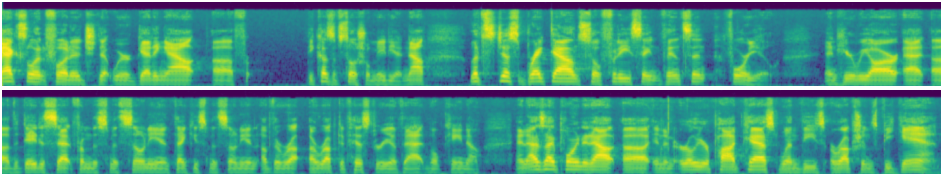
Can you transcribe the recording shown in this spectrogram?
Excellent footage that we're getting out uh, for, because of social media. Now, let's just break down Soufrière St. Vincent for you. And here we are at uh, the data set from the Smithsonian, thank you, Smithsonian, of the ru- eruptive history of that volcano. And as I pointed out uh, in an earlier podcast when these eruptions began,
